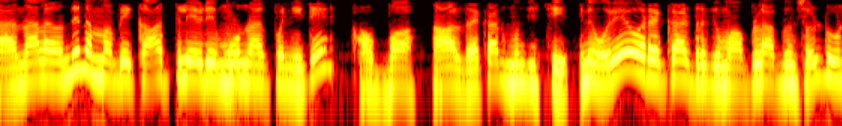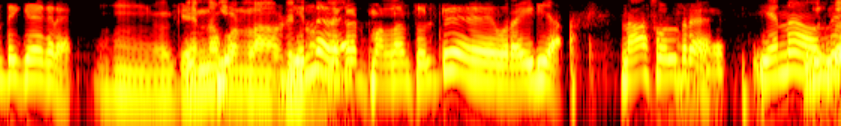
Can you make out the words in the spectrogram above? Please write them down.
அதனால வந்து நம்ம அப்படியே காத்துலயே அப்படியே மூணு வாக் பண்ணிட்டு அப்பா நாலு ரெக்கார்ட் முடிஞ்சிச்சு. இன்னும் ஒரே ஒரு ரெக்கார்ட் இருக்கு மாப்பிள்ள அப்படின்னு சொல்லிட்டு உன்கிட்ட கேக்குறேன். ம் ஓகே என்ன பண்ணலாம் என்ன ரெக்கார்ட் பண்ணலாம்னு சொல்லிட்டு ஒரு ஐடியா நான் சொல்றேன். ஏன்னா வந்து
